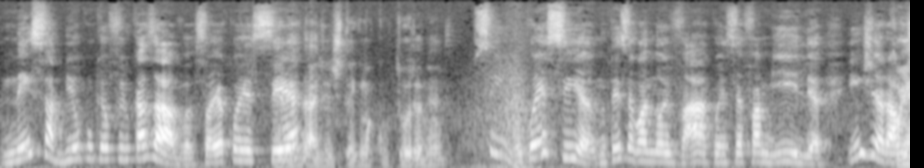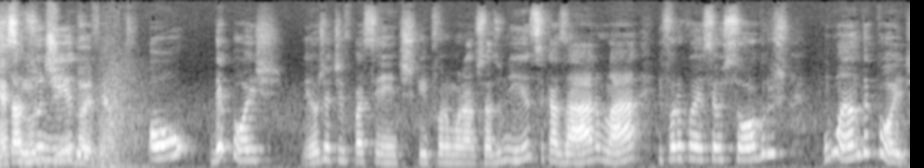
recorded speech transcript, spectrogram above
nem sabiam com quem o filho casava. Só ia conhecer. É verdade, eles têm uma cultura, né? Sim, não conhecia. Não tem esse negócio de noivar, conhecer a família. Em geral, Conhece nos Estados no Unidos. dia do evento. Ou depois. Eu já tive pacientes que foram morar nos Estados Unidos, se casaram lá e foram conhecer os sogros um ano depois,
